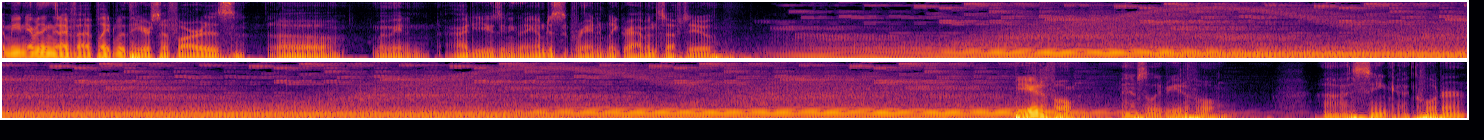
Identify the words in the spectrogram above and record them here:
I mean everything that I've uh, played with here so far is uh I mean I to use anything. I'm just randomly grabbing stuff too. Beautiful. Absolutely beautiful. Uh, sync a quarter.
